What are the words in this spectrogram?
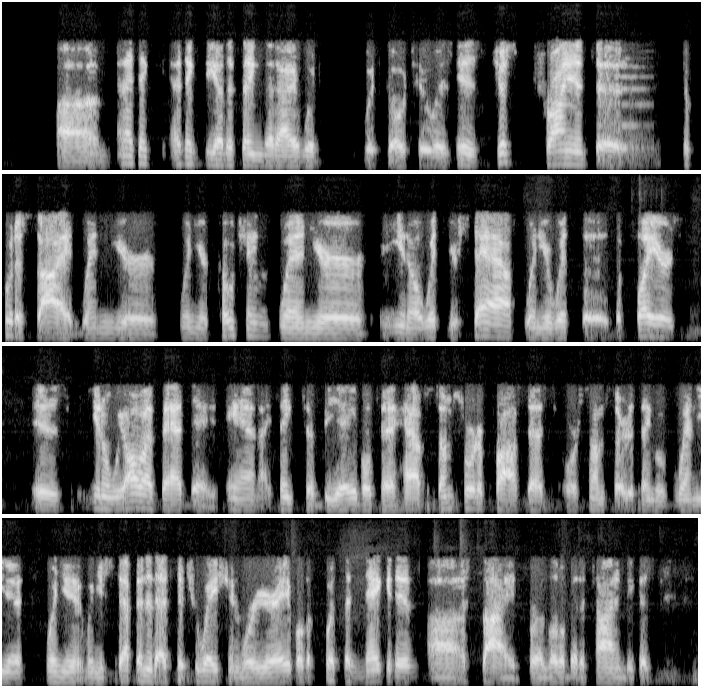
Um, and I think I think the other thing that I would would go to is is just trying to to put aside when you're when you're coaching, when you're you know with your staff, when you're with the, the players, is you know, we all have bad days. And I think to be able to have some sort of process or some sort of thing of when you, when you, when you step into that situation where you're able to put the negative, uh, aside for a little bit of time because,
